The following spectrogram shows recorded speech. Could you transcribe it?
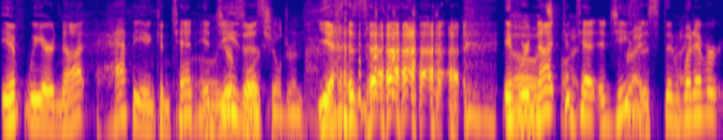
if we are not happy and content Oh, in Jesus, children. Yes. if Oh, we're not content in Jesus, Right, then right. whatever,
